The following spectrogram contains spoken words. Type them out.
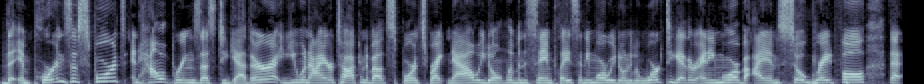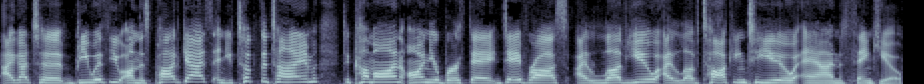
the importance of sports and how it brings us together. You and I are talking about sports right now. We don't live in the same place anymore. We don't even work together anymore. But I am so grateful that I got to be with you on this podcast and you took the time to come on on your birthday. Dave Ross, I love you. I love talking to you and thank you.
